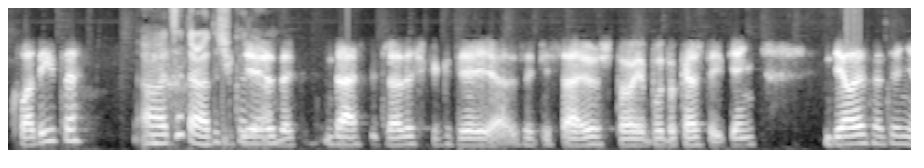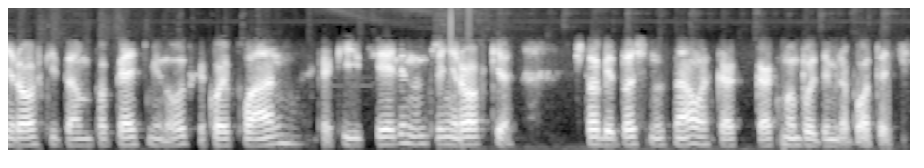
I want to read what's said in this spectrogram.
кладица. А, тетрадочка, где да. Я, да, тетрадочка, где я записаю, что я буду каждый день делать на тренировке там по пять минут, какой план, какие цели на тренировке, чтобы я точно знала, как, как мы будем работать.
